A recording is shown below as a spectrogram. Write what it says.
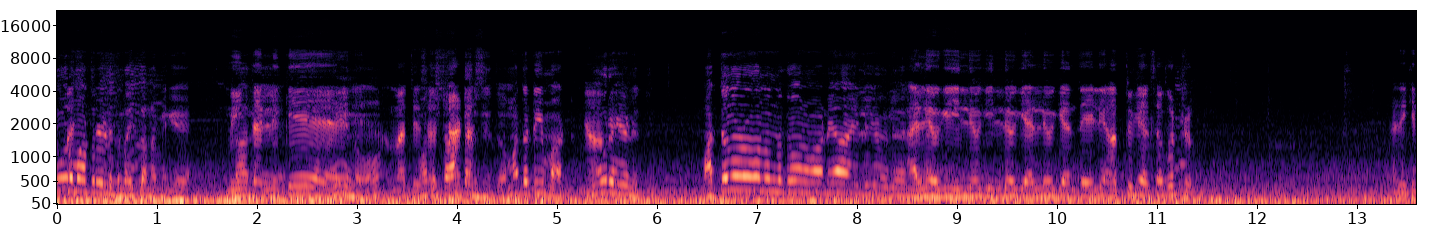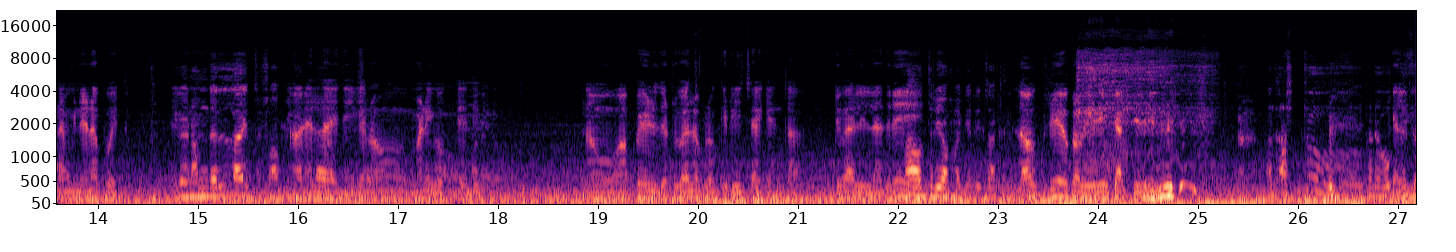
ಮೂರು ಮಾತ್ರ ಹೇಳಿದ್ರು ಆಯ್ತಾ ನಮಗೆ. ಮೀನ್ ತರಲಿಕ್ಕೆ ಮತ್ತೆ ಮತ್ತೆ. ಸ್ಟಾರ್ಟರ್ಸ್ ಇತ್ತು ಮತ್ತೆ ಡಿಮಾರ್ಟ್ ಹಾ. ಮೂರು ಹೇಳಿದ್ದು. ಮತ್ತೊಂದು ಒಂದೊಂದು ಕವರ್ ಮಾಡಿ ಇಲ್ಲಿ ಹೋಗ್ಲಿ, ಅಲ್ಲಿ ಹೋಗಿ. ಇಲ್ಲಿ ಹೋಗಿ ಇಲ್ಲಿ ಹೋಗಿ ಅಲ್ಲಿ ಹೋಗಿ ಅಂತ ಹೇಳಿ ಹತ್ತು ಕೆಲಸ ಕೊಟ್ರು. ಅದಕ್ಕೆ ನಮ್ಗೆ ನೆನಪೋಯ್ತು. ಈಗ ನಮ್ದೆಲ್ಲ ಆಯ್ತು ಶಾಪಿಂಗ್ ಎಲ್ಲ ಆಯ್ತು. ಈಗ ನಾವು ಮನೆಗೆ ಹೋಗ್ತಾ ಇದ್ದೀವಿ. ನಾವು ಅಪ್ಪ ಹೇಳಿದ್ದು ಟ್ವೆಲ್ ಓ ಕ್ಲಾಕ್ ರೀಚ್ ಆಗಿ ಅಂತ. ಟ್ವೆಲ್ ಇಲ್ಲಾದ್ರೆ ನಾವು ತ್ರೀ ಓ ಕ್ಲಾಕ್ ರೀಚ್ ಆಗ್ತೀವಿ. ನಾವು ತ್ರೀ ಓ ಕ್ಲಾಕ್ ರೀಚ್ ಆಗ್ತಿದ್ದೀವಿ ಅಂದ್ರೆ ಅಷ್ಟು ಕಡೆ ಕೆಲಸ.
